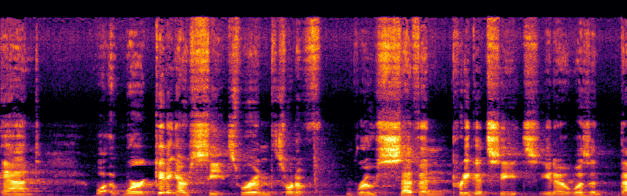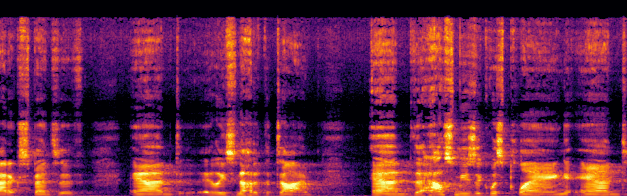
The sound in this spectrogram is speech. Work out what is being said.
and we're getting our seats. We're in sort of row seven, pretty good seats. You know, it wasn't that expensive, and at least not at the time. And the house music was playing, and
